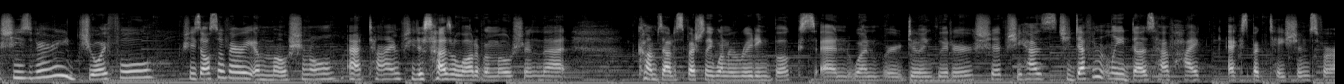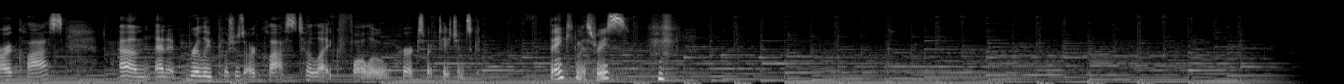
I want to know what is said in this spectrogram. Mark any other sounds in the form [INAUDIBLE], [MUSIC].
she's very joyful. She's also very emotional at times. She just [LAUGHS] has a lot of emotion that comes out especially when we're reading books and when we're doing leadership. She has, she definitely does have high expectations for our class um, and it really pushes our class to like follow her expectations. Thank you, Miss Reese. [LAUGHS]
